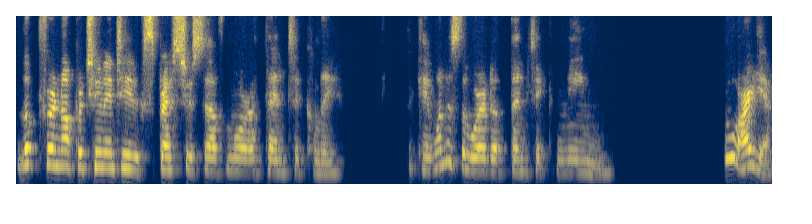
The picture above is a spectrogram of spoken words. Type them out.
Look for an opportunity to express yourself more authentically. Okay, what does the word authentic mean? Who are you?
